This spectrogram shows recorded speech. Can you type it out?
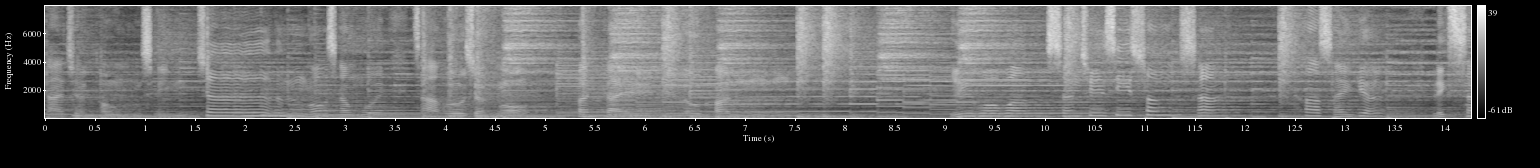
帶着同情將我尋回，找好着我。不計路困。如和雲常存是信實，他誓約歷世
